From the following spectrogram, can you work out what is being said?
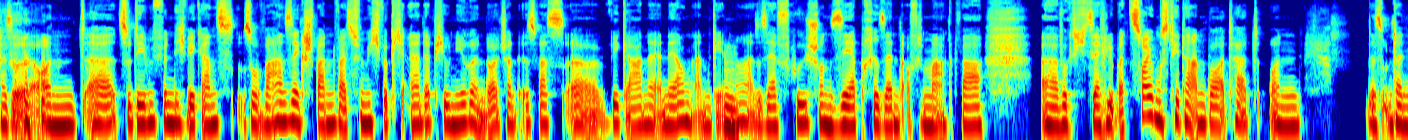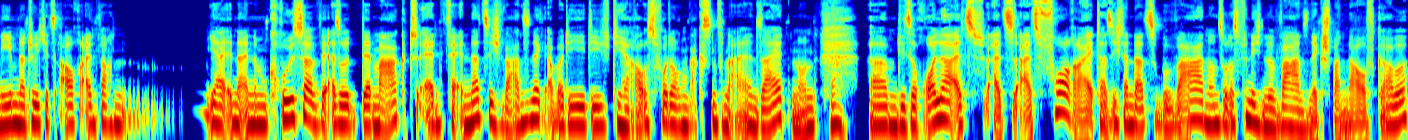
also und äh, zudem finde ich Vegans so wahnsinnig spannend, weil es für mich wirklich einer der Pioniere in Deutschland ist, was äh, vegane Ernährung angeht. Mhm. Ne? Also sehr früh schon sehr präsent auf dem Markt war, äh, wirklich sehr viel Überzeugungstäter an Bord hat und das Unternehmen natürlich jetzt auch einfach ja in einem größer, also der Markt verändert sich wahnsinnig, aber die die die Herausforderungen wachsen von allen Seiten und ja. ähm, diese Rolle als als als Vorreiter sich dann dazu bewahren und so, das finde ich eine wahnsinnig spannende Aufgabe.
